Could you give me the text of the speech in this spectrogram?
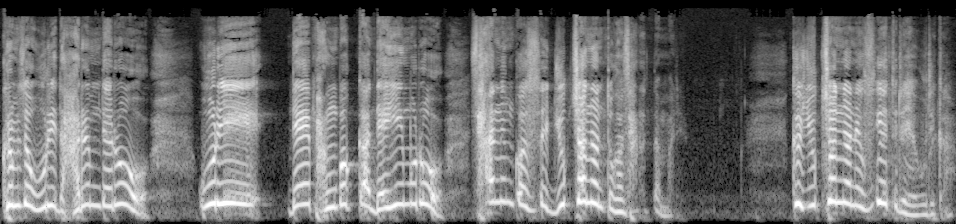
그러면서 우리 나름대로 우리 내 방법과 내 힘으로 사는 것을 6천 년 동안 살았단 말이에요. 그 6천 년의 후예들이에요, 우리가.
